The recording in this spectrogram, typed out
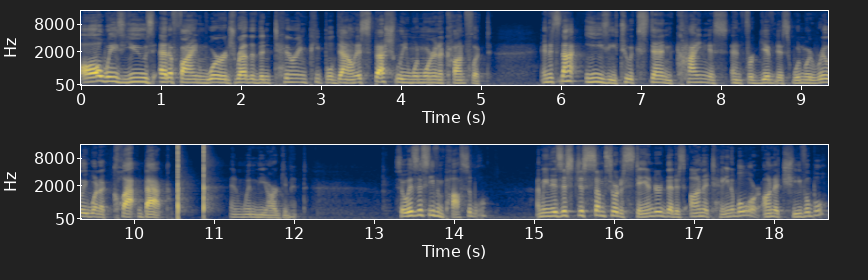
always use edifying words rather than tearing people down, especially when we're in a conflict. And it's not easy to extend kindness and forgiveness when we really want to clap back and win the argument. So, is this even possible? I mean, is this just some sort of standard that is unattainable or unachievable?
